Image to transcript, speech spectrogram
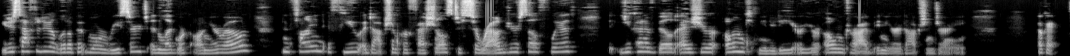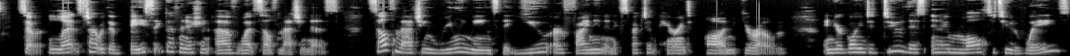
You just have to do a little bit more research and legwork on your own and find a few adoption professionals to surround yourself with that you kind of build as your own community or your own tribe in your adoption journey. Okay, so let's start with a basic definition of what self matching is. Self matching really means that you are finding an expectant parent on your own. And you're going to do this in a multitude of ways.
